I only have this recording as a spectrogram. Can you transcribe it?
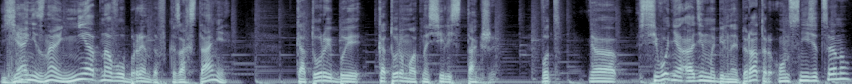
Я не знаю ни одного бренда в Казахстане, который бы, к которому относились так же. Вот э, сегодня один мобильный оператор, он снизит цену,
